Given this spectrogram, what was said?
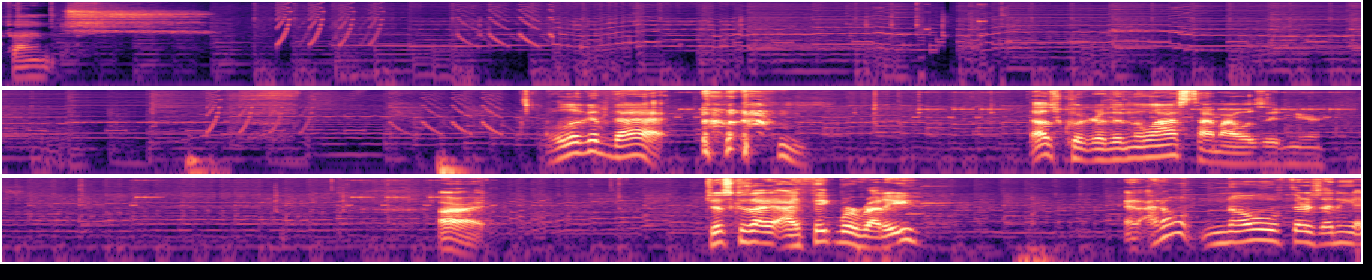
Punch. Well, look at that. that was quicker than the last time I was in here. Alright. Just because I, I think we're ready. And I don't know if there's any...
